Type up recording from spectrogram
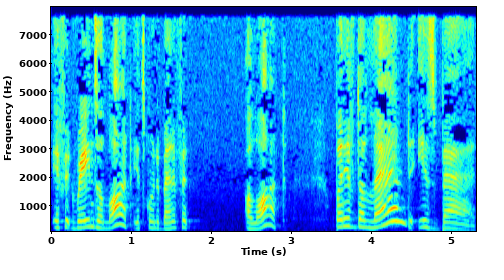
If it rains a lot, it's going to benefit a lot. But if the land is bad,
